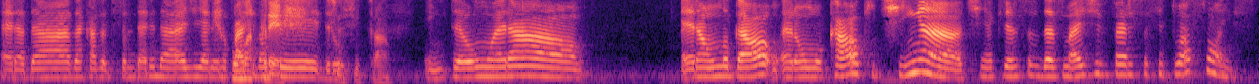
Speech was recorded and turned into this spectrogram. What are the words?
era da, da casa de solidariedade ali no Tipo uma Parque Dom Pedro. você. Então era era um lugar era um local que tinha tinha crianças das mais diversas situações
